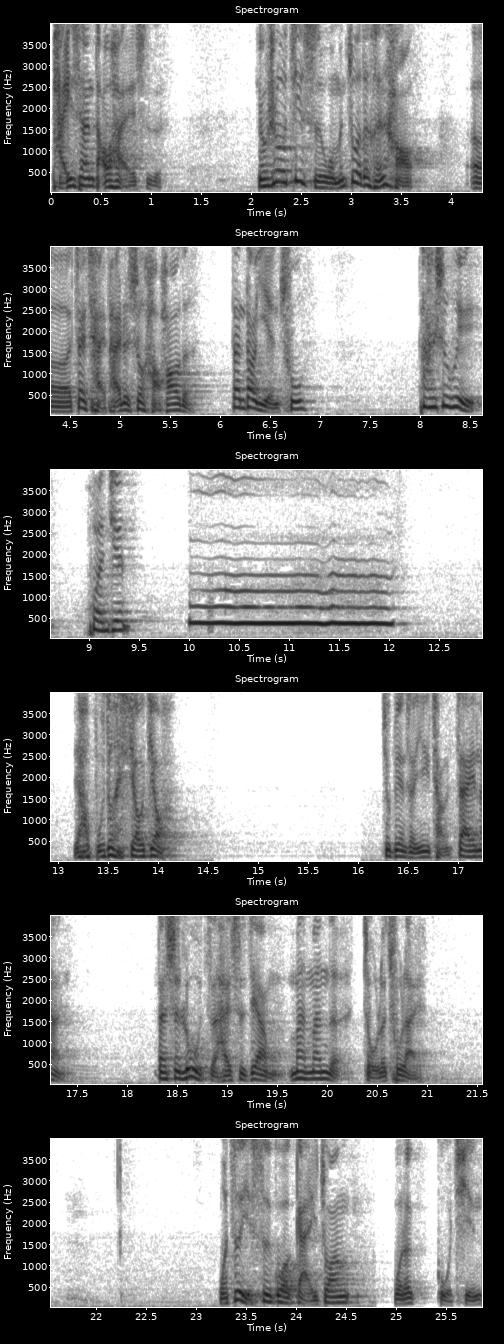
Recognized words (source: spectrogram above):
排山倒海似的。有时候，即使我们做的很好，呃，在彩排的时候好好的，但到演出，他还是会忽然间，然后不断啸叫，就变成一场灾难。但是路子还是这样慢慢的走了出来。我自己试过改装我的古琴，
